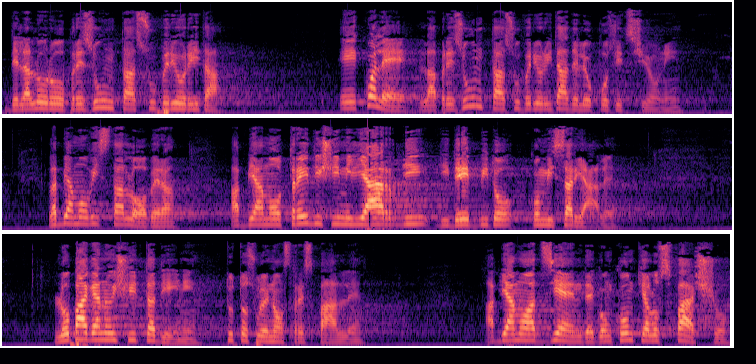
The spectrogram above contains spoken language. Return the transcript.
della loro presunta superiorità. E qual è la presunta superiorità delle opposizioni? L'abbiamo vista all'opera. Abbiamo 13 miliardi di debito commissariale. Lo pagano i cittadini, tutto sulle nostre spalle. Abbiamo aziende con conti allo sfascio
